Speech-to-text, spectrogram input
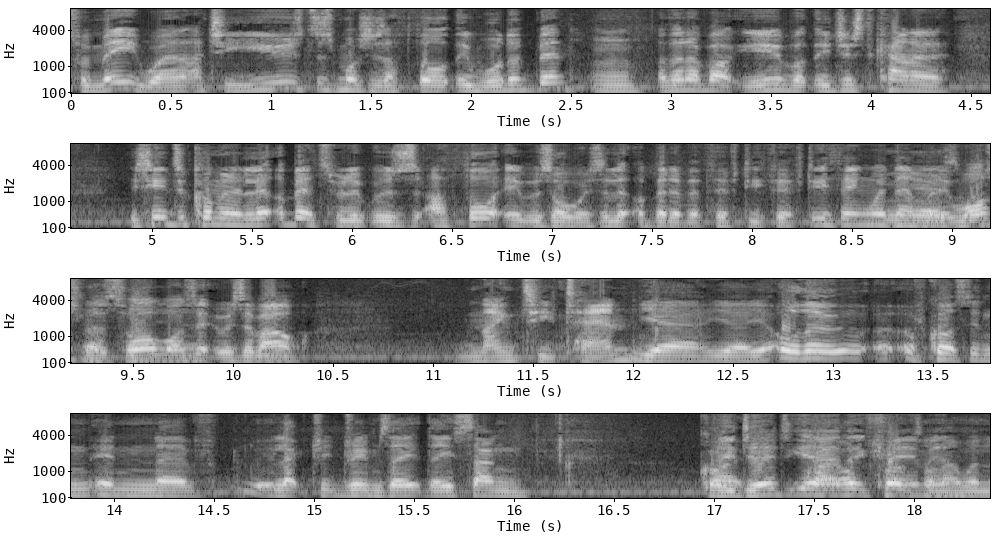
for me, weren't actually used as much as I thought they would have been. Mm. I don't know about you, but they just kind of they seemed to come in a little bit. But it was I thought it was always a little bit of a 50-50 thing with them, Yeah, but it wasn't at all, than- was it? It was about 90-10. Yeah, yeah, yeah. Although, of course, in in uh, Electric Dreams, they they sang. Quite, they did, yeah. quite They upfront came on in. that, weren't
